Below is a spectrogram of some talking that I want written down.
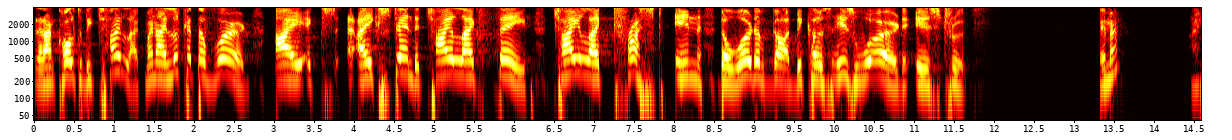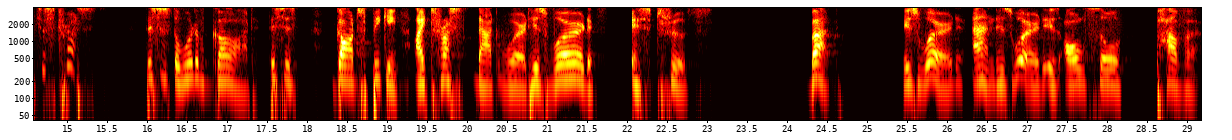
that I'm called to be childlike. When I look at the word, I, ex- I extend a childlike faith, childlike trust in the word of God because his word is truth. Amen? I just trust. This is the word of God. This is God speaking. I trust that word. His word is truth. But his word and his word is also power.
